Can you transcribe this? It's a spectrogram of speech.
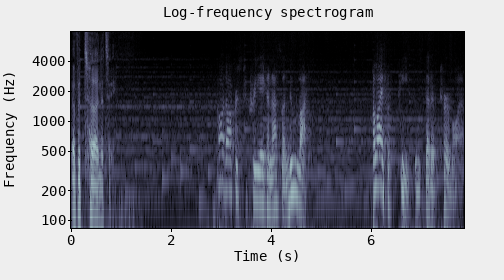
of eternity. God offers to create in us a new life, a life of peace instead of turmoil,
